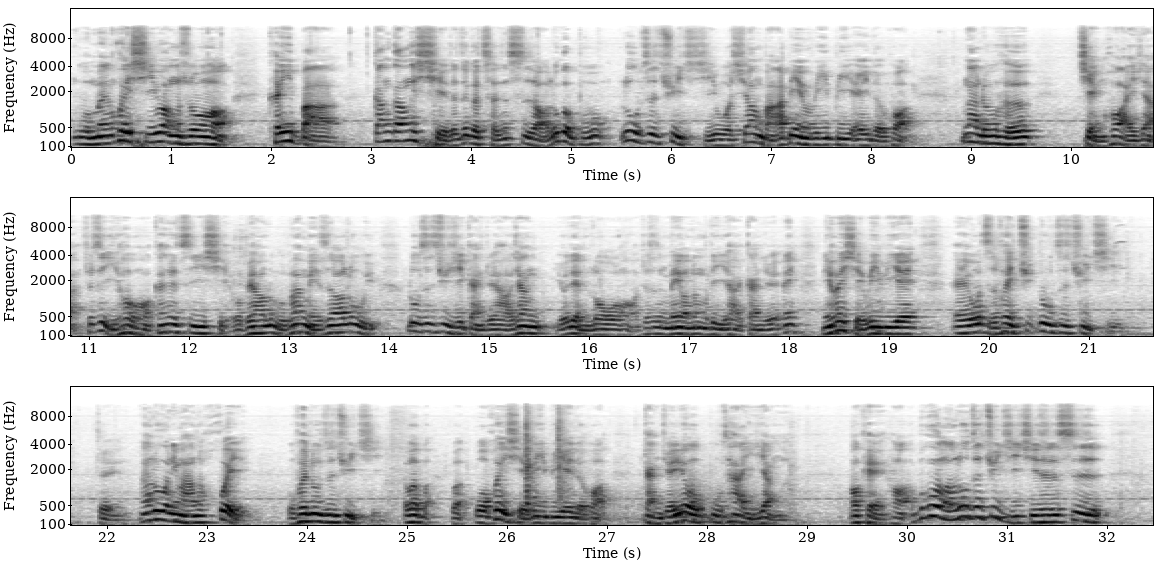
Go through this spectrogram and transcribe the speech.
我们会希望说哈，可以把刚刚写的这个程式哦，如果不录制剧集，我希望把它变 VBA 的话，那如何简化一下？就是以后哈，干脆自己写，我不要录，不然每次要录。录制剧集感觉好像有点 low 哦，就是没有那么厉害。感觉哎，你会写 VBA，哎，我只会去录制剧集。对，那如果你马上说会，我会录制剧集，啊不不不，我会写 VBA 的话，感觉又不太一样了。OK，好，不过呢，录制剧集其实是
